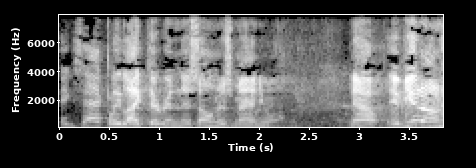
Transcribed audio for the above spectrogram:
exactly like they're in this owner's manual. Now, if you don't.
